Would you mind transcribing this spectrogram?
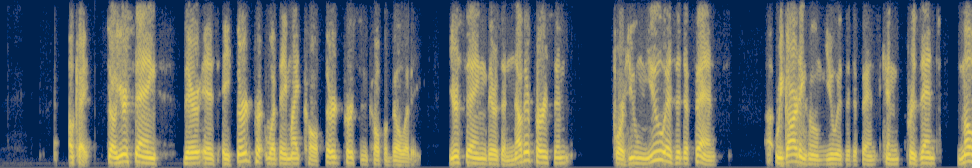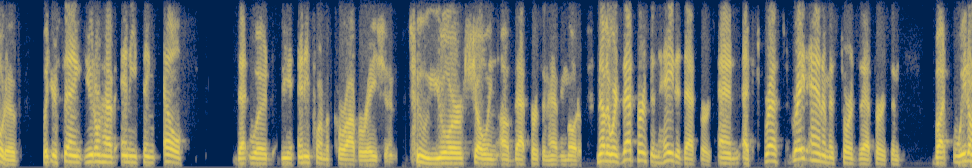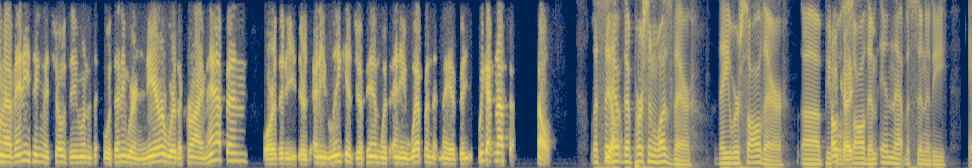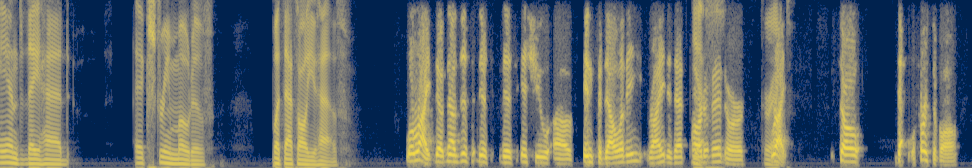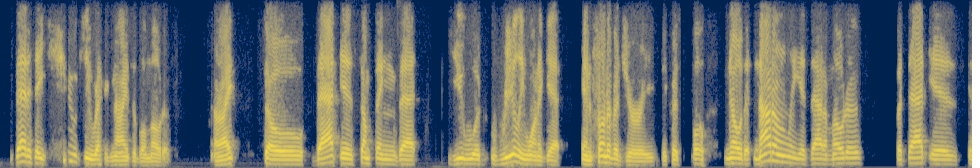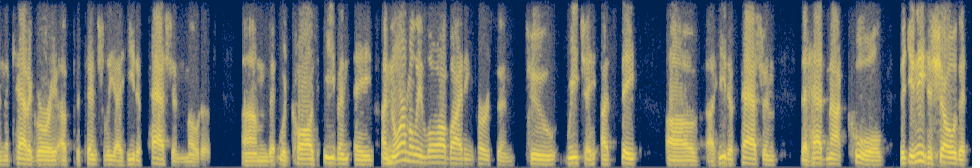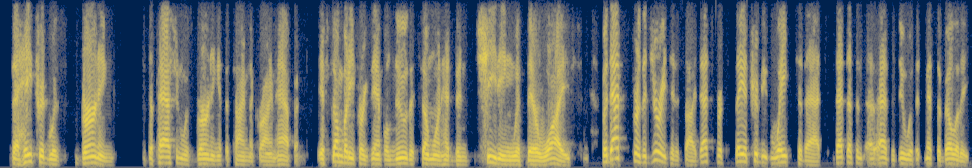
Okay, so you're saying there is a third, per- what they might call third person culpability. You're saying there's another person for whom you as a defense, uh, regarding whom you as a defense can present motive, but you're saying you don't have anything else that would be any form of corroboration to your showing of that person having motive. In other words, that person hated that person and expressed great animus towards that person, but we don't have anything that shows anyone was anywhere near where the crime happened or that he, there's any linkage of him with any weapon that may have been. We got nothing else. Let's say Yeah. that that person was there. They were saw there. Uh, people Okay. saw them in that vicinity, and they had extreme motive. But that's all you have. Well, right now, this this this issue of infidelity, right? Is that part Yes. of it, or Correct. Right. so? That, well, first of all, that is a hugely recognizable motive. All right. So that is something that you would really want to get in front of a jury because people know that not only is that a motive, but that is in the category of potentially a heat of passion motive um, that would cause even a, a normally law abiding person to reach a, a state of a heat of passion that had not cooled, that you need to show that the hatred was burning, that the passion was burning at the time the crime happened. If somebody, for example, knew that someone had been cheating with their wife, but that's for the jury to decide. That's for they attribute weight to that. That doesn't uh, have to do with admissibility.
